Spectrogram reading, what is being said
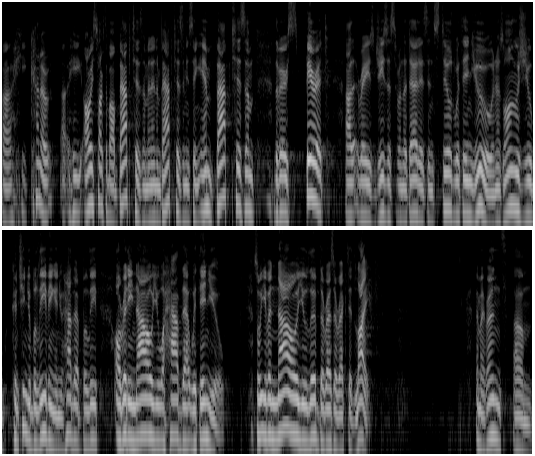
uh, he kind of uh, he always talks about baptism and in baptism he's saying in baptism the very spirit uh, that raised jesus from the dead is instilled within you and as long as you continue believing and you have that belief already now you will have that within you so even now you live the resurrected life and my friends um,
